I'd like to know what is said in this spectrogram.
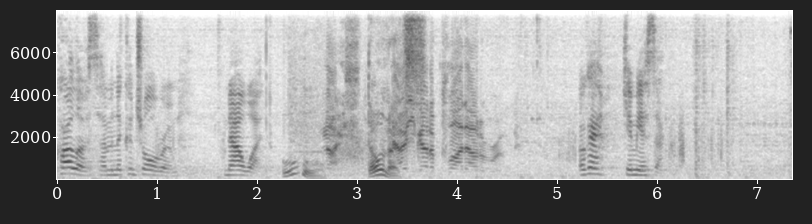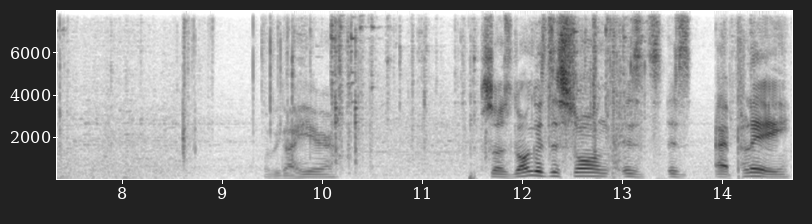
Carlos, I'm in the control room. Now what? Ooh, nice. donuts. Okay, give me a sec. What we got here? So as long as this song is is at play,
